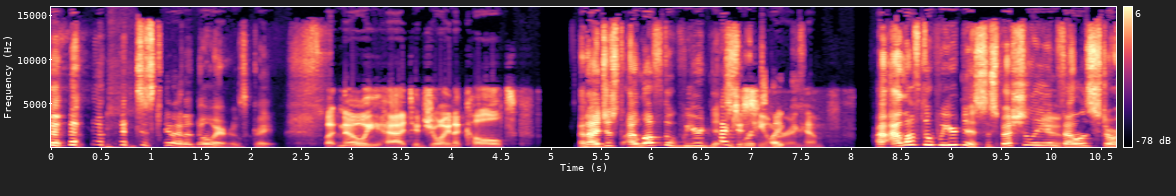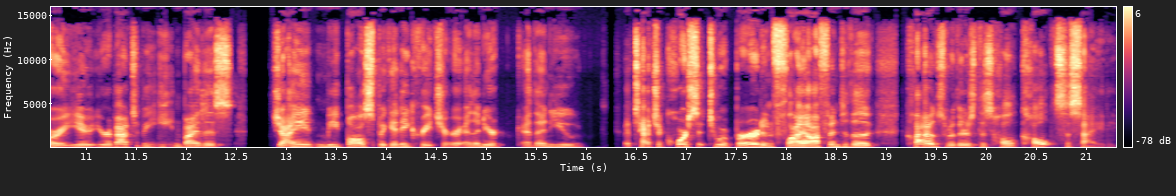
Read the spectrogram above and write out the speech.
it just came out of nowhere. It was great, But no, he had to join a cult. And I just I love the weirdness. I'm just humoring like, him. I, I love the weirdness, especially in Yeah. Vella's story. You're you're about to be eaten by this giant meatball spaghetti creature, and then you're and then you attach a corset to a bird and fly off into the clouds where there's this whole cult society.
